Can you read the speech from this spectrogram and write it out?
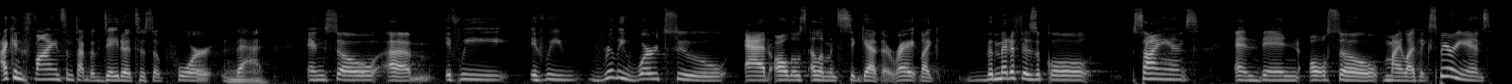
I can find some type of data to support that. And so um, if we if we really were to add all those elements together, right? Like the metaphysical science and then also my life experience,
